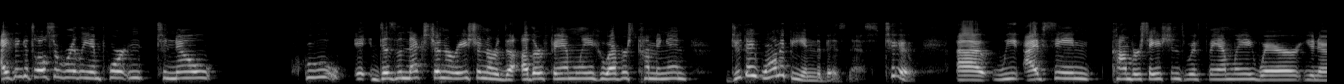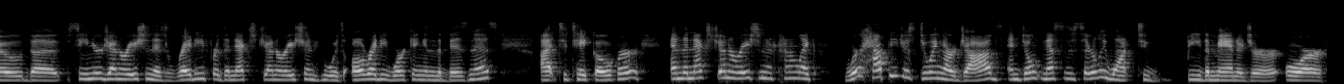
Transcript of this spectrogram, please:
I think it's also really important to know who does the next generation or the other family, whoever's coming in, do they want to be in the business too? Uh, we I've seen conversations with family where you know the senior generation is ready for the next generation who is already working in the business uh, to take over, and the next generation are kind of like we're happy just doing our jobs and don't necessarily want to be the manager or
